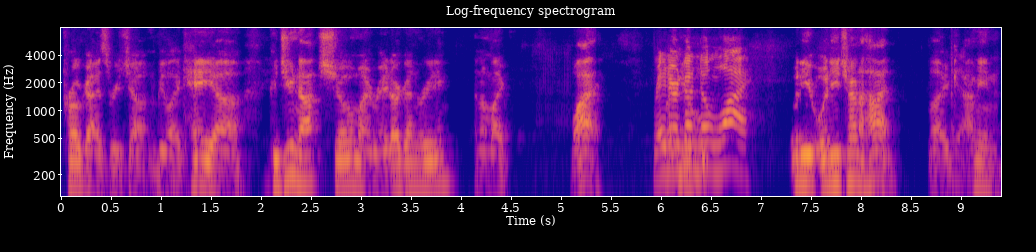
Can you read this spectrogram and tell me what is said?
pro guys reach out and be like hey uh could you not show my radar gun reading and i'm like why radar like, gun don't lie what are you what are you trying to hide like yeah. i mean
